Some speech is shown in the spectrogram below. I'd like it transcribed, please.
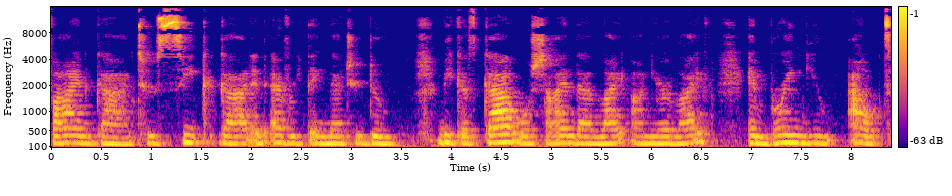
find God, to seek God in everything that you do, because God will shine that light on your life and bring you out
